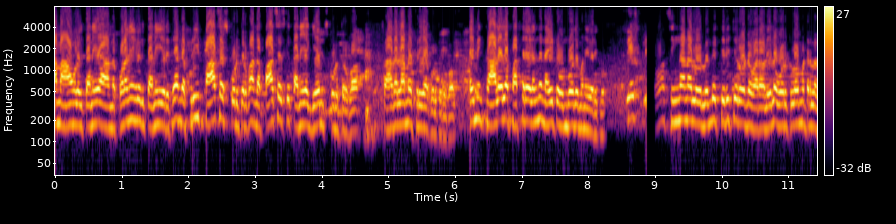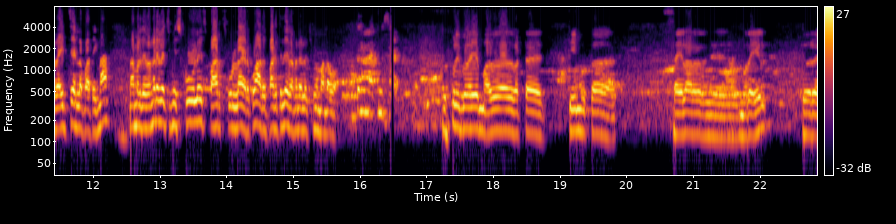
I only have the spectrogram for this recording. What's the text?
ஆமா அவங்களுக்கு தனியாக அந்த குழந்தைங்களுக்கு தனியாக இருக்குது அந்த ஃப்ரீ பாசஸ் கொடுத்துருக்கோம். அந்த பாசஸ்க்கு தனியாக கேம்ஸ் கொடுத்துருக்கோம். ஸோ அதெல்லாமே ஃப்ரீயா கொடுத்துருக்கோம். டைமிங் காலையில் பத்தரைலேருந்து நைட்டு ஒம்பது மணி வரைக்கும். சிங்கானல்லூர்லேருந்து திருச்சி ரோடு வர வழியில ஒரு கிலோமீட்டரில் ரைட் சைடுல பார்த்தீங்கன்னா நம்மளது வெங்கடலட்சுமி ஸ்கூலு ஸ்பார்க் ஸ்கூல்லாம் இருக்கும். அது பக்கத்துலேயே வெங்கடலட்சுமி மண்டபம். உப்புளிப்பாளையம் அறுபதாவது வட்ட திமுக செயலாளர் முறையில் இவர்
